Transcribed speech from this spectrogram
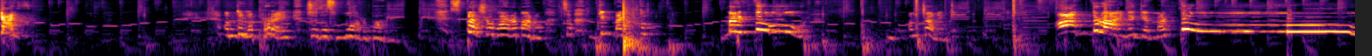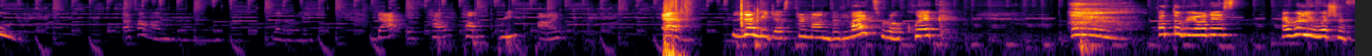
Guys! I'm gonna pray to this water bottle. Special water bottle to get my food. My food! I'm trying to get I'm trying to get my food! That's how hungry I am. Literally. That is how hungry I am. Let me just turn on the lights real quick. but to be honest, I really wish a,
